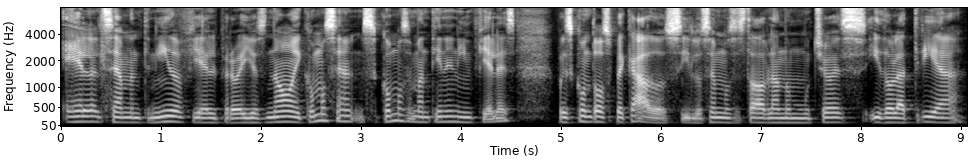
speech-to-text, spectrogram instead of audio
él se ha mantenido fiel, pero ellos no. ¿Y cómo se, cómo se mantienen infieles? Pues con dos pecados, y los hemos estado hablando mucho, es idolatría.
